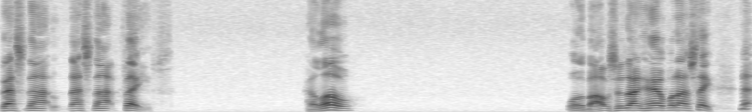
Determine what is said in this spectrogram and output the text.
That's not, that's not faith. Hello? Well, the Bible says I can have what I say. Now,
